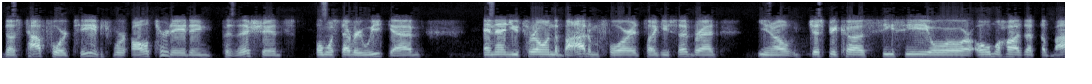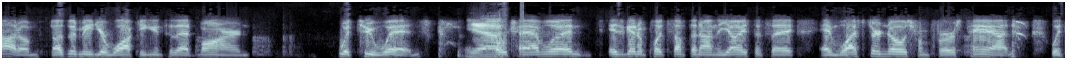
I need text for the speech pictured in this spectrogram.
those top four teams were alternating positions almost every weekend. And then you throw in the bottom four. It's like you said, Brad. You know, just because CC or Omaha's at the bottom doesn't mean you're walking into that barn with two wins. Yeah, Coach Haviland is going to put something on the ice to say, and Western knows from firsthand with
